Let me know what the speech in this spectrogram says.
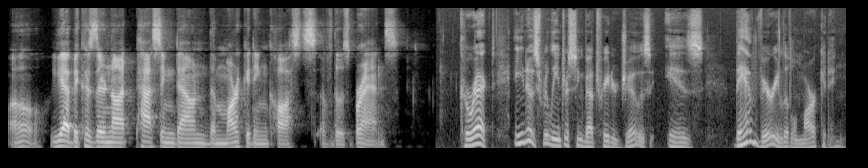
Oh, yeah, because they're not passing down the marketing costs of those brands. Correct. And you know what's really interesting about Trader Joe's is they have very little marketing.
